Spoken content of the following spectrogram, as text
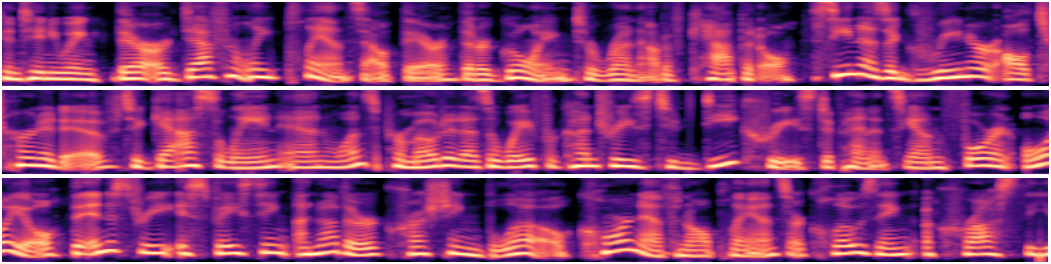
Continuing, there are definitely plants out there that are going to run out of capital. Seen as a greener alternative to gasoline and once promoted as a way for countries to decrease dependency on foreign oil, the industry is facing another crushing blow. Corn ethanol plants are closing across the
